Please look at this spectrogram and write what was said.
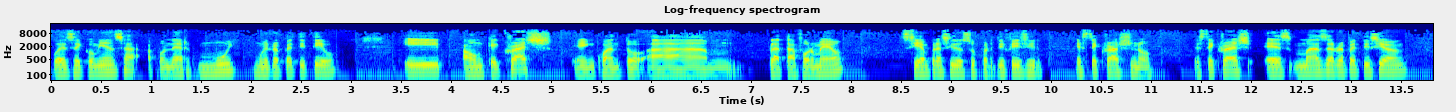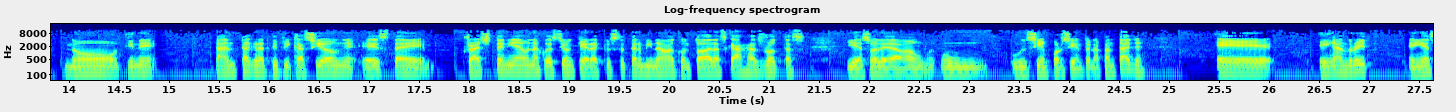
pues se comienza a poner muy muy repetitivo y aunque Crash en cuanto a um, plataformeo siempre ha sido súper difícil. Este Crash no. Este Crash es más de repetición, no tiene tanta gratificación. Este Crash tenía una cuestión que era que usted terminaba con todas las cajas rotas y eso le daba un, un, un 100% en la pantalla. Eh, en Android, en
